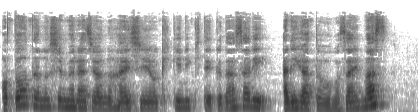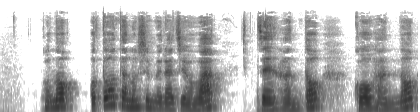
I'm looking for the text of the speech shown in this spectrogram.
音を楽しむラジオの配信を聞きに来てくださり、ありがとうございます。この音を楽しむラジオは、前半と後半の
